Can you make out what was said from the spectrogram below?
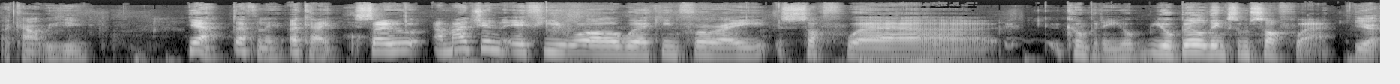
account with you. Yeah, definitely. Okay, so imagine if you are working for a software company, you're you're building some software. Yeah.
